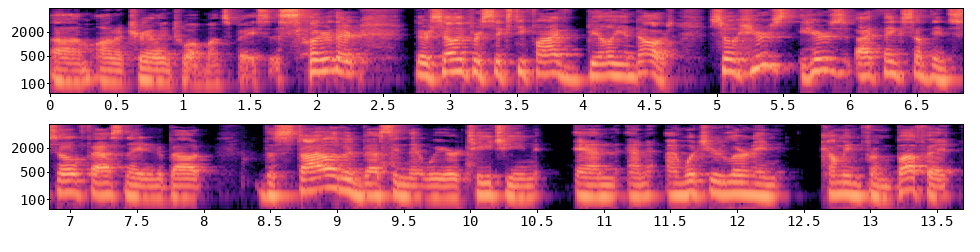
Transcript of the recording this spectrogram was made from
um, on a trailing 12 months basis. So they're they're selling for $65 billion. So here's here's I think something so fascinating about the style of investing that we are teaching and and, and what you're learning coming from Buffett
